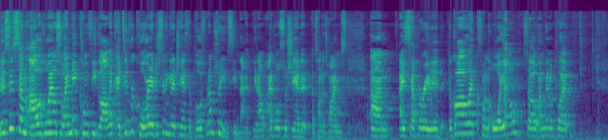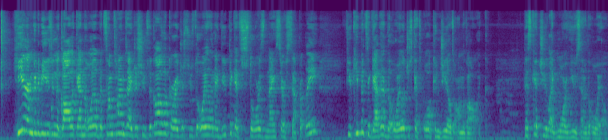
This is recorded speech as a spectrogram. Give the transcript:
This is some olive oil. So I made confit garlic. I did record. I just didn't get a chance to post, but I'm sure you've seen that. You know, I've also shared it a ton of times. Um, I separated the garlic from the oil. So I'm going to put, here I'm going to be using the garlic and the oil, but sometimes I just use the garlic or I just use the oil. And I do think it stores nicer separately. If you keep it together, the oil just gets all congealed on the garlic. This gets you like more use out of the oil.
